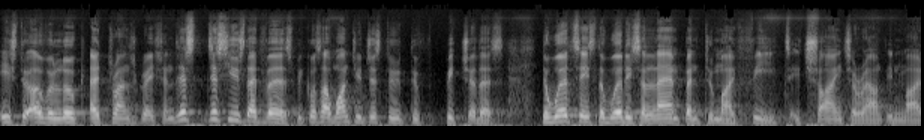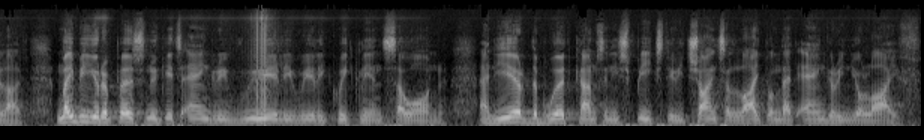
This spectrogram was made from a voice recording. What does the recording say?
is to overlook a transgression. Just just use that verse because I want you just to, to picture this. The word says the word is a lamp unto my feet. It shines around in my life. Maybe you're a person who gets angry really, really quickly and so on. And here the word comes and he speaks to you. It shines a light on that anger in your life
